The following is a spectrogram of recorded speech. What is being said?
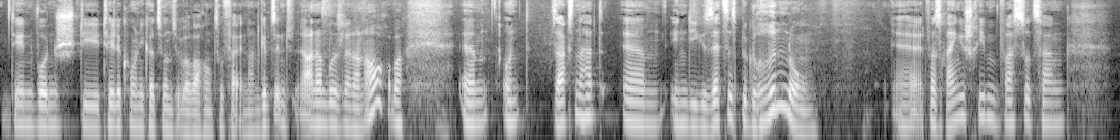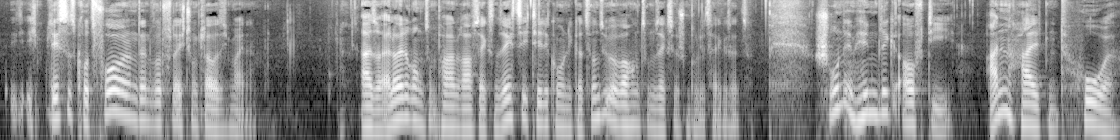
den Wunsch, die Telekommunikationsüberwachung zu verändern. Gibt es in anderen Bundesländern auch, aber ähm, und Sachsen hat ähm, in die Gesetzesbegründung äh, etwas reingeschrieben, was sozusagen, ich lese es kurz vor und dann wird vielleicht schon klar, was ich meine. Also Erläuterung zum Paragraph 66 Telekommunikationsüberwachung zum sächsischen Polizeigesetz. Schon im Hinblick auf die anhaltend hohe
